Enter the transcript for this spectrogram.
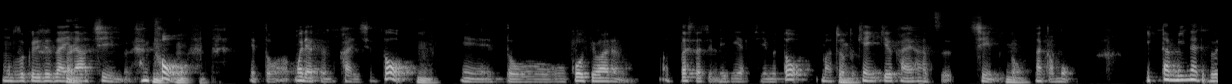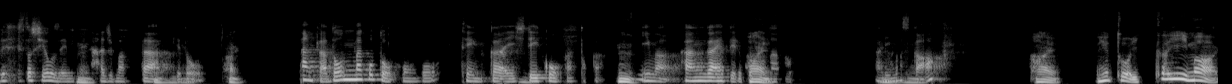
ものづくりデザイナーチームと、えっと、森谷君の会社と、うんえっと、公共あるの、私たちのメディアチームと、まあちょっと研究開発チームと、うん。なんかもう、一旦みんなでブレストしようぜみたいな始まったけど、はい。なんかどんなことを今後展開していこうかとか、うん。今考えてることなどありますか、はい。えっと、一回、まあ、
